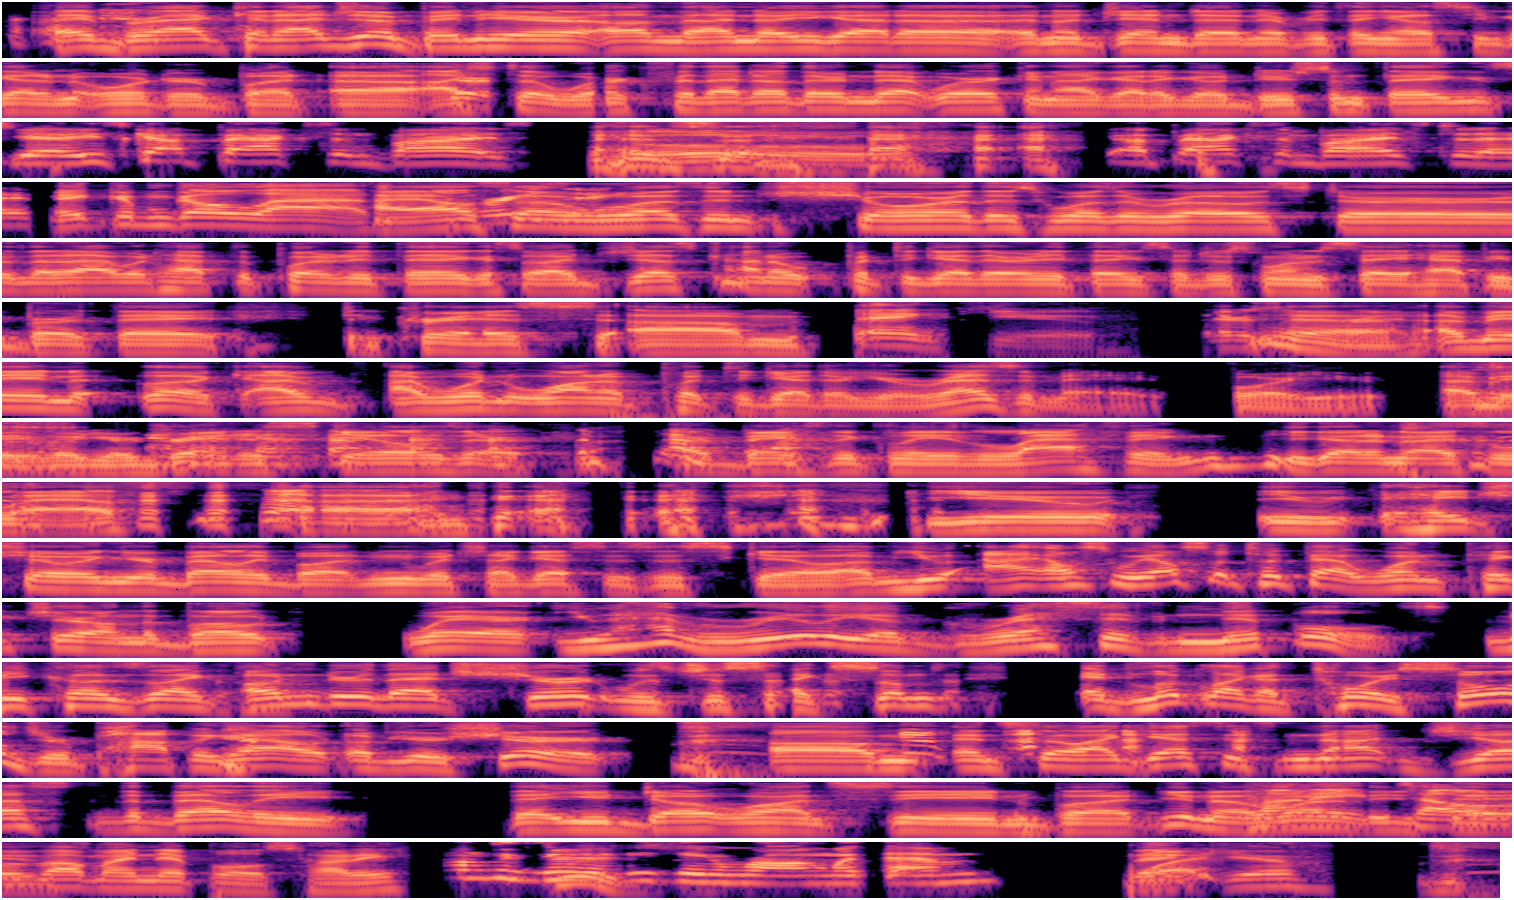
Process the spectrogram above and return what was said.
Hey, Brad, can I jump in here? On the, I know you got a, an agenda and everything else. You've got an order, but uh, I still work for that other network, and I got to go do some things. Yeah, he's got backs and buys. And so- Got backs and buys today. Make him go last. I also Freezing. wasn't sure this was a roast or that I would have to put anything, so I just kind of put together anything. So I just want to say happy birthday to Chris. Um, Thank you. There's yeah. I mean, look, I I wouldn't want to put together your resume for you. I mean, when your greatest skills are are basically laughing, you got a nice laugh. Uh, you you hate showing your belly button, which I guess is a skill. Um, you I also we also took that one picture on the boat where you have really aggressive nipples because like under that shirt was just like some it looked like a toy soldier popping out of your shirt um and so i guess it's not just the belly that you don't want seen but you know one of honey, these tell him days- about my nipples, honey. I don't think there's Please. anything wrong with them. Thank you.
